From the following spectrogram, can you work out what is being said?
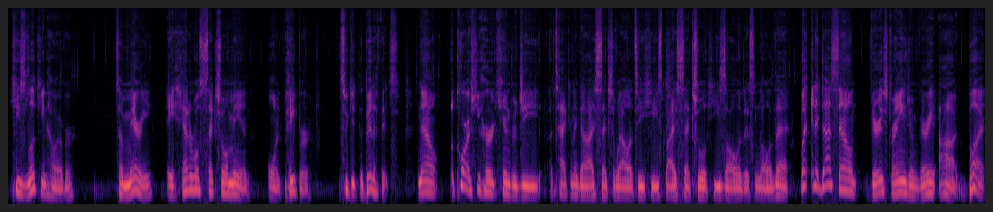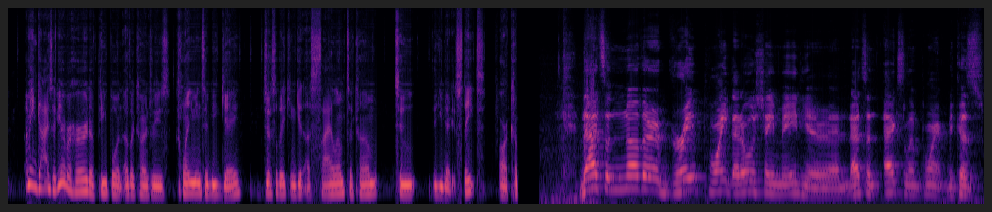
He's looking, however, to marry a heterosexual man on paper to get the benefits. Now, of course, you heard Kendra G attacking the guy's sexuality. He's bisexual. He's all of this and all of that. But and it does sound very strange and very odd. But I mean, guys, have you ever heard of people in other countries claiming to be gay just so they can get asylum to come to the United States or come That's another great point that Oshay made here, and that's an excellent point because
